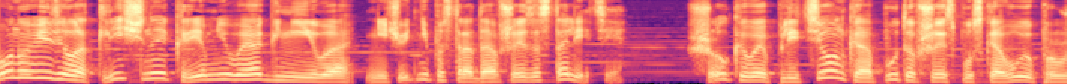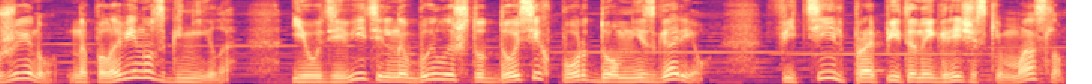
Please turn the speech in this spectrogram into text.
он увидел отличное кремниевое огниво, ничуть не пострадавшее за столетие. Шелковая плетенка, опутавшая спусковую пружину, наполовину сгнила, и удивительно было, что до сих пор дом не сгорел. Фитиль, пропитанный греческим маслом,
